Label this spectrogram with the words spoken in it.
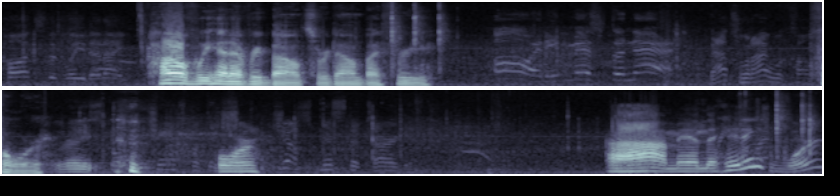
constantly tonight. How have we had every bounce? We're down by three. Oh, and he missed the net. That's what I would call Four. Right. Scored a chance, but the Four. just missed the target. Ah, man, the hitting's worse.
